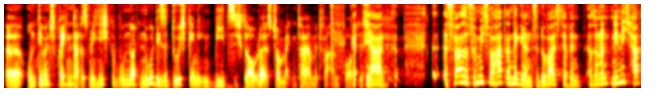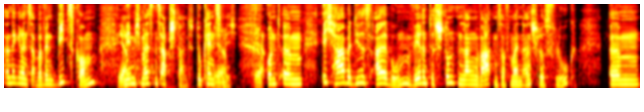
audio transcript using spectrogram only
Äh, und dementsprechend hat es mich nicht gewundert, nur diese durchgängigen Beats. Ich glaube, da ist John McIntyre mit verantwortlich. Ja, äh, es war so für mich so hart an der Grenze. Du weißt ja, wenn, also ne, nee, nicht hart an der Grenze, aber wenn Beats kommen, Ja. nehme ich meistens Abstand. Du kennst Ja. mich. Ja. Und ähm, ich habe dieses Album während des stundenlangen Wartens auf meinen Anschlussflug ähm,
